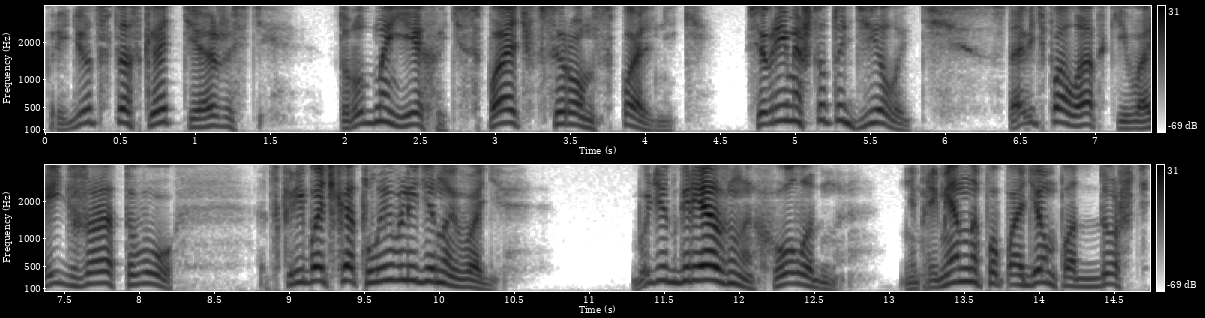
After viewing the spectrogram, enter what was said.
Придется таскать тяжести. Трудно ехать, спать в сыром спальнике. Все время что-то делать, ставить палатки, варить жратву, отскребать котлы в ледяной воде. Будет грязно, холодно, непременно попадем под дождь.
